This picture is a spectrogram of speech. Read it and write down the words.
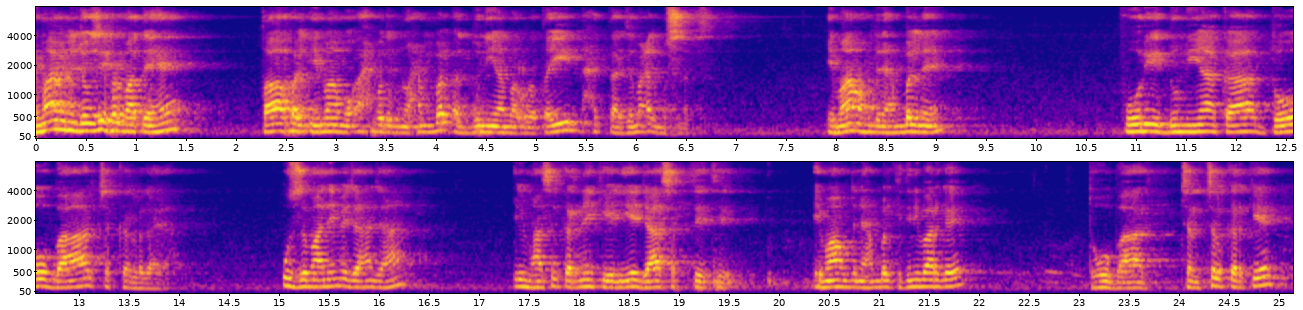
इमाम जोज़ी फरमाते हैं ताफ़ल इमाम अहमद हम्बल दुनिया मर्रतैन हत्ता जमालमसनत इमाम अहमद हम्बल ने पूरी दुनिया का दो बार चक्कर लगाया। उस ज़माने में जहाँ जहाँ इल्म हासिल करने के लिए जा सकते थे। इमाम अहमद हम्बल कितनी बार गए? दो बार। चल चल करके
